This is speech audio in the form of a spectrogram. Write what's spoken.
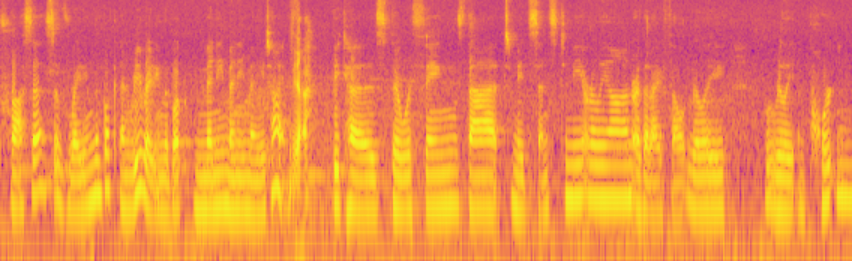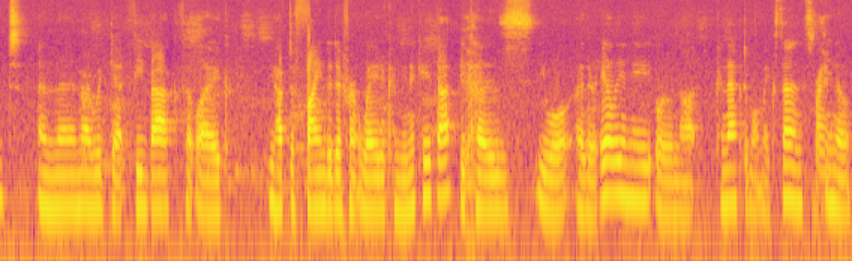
process of writing the book and rewriting the book many, many, many times. Yeah. Because there were things that made sense to me early on or that I felt really were really important. And then I would get feedback that like you have to find a different way to communicate that Yeah. because you will either alienate or not connect, it won't make sense. Right. You know,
